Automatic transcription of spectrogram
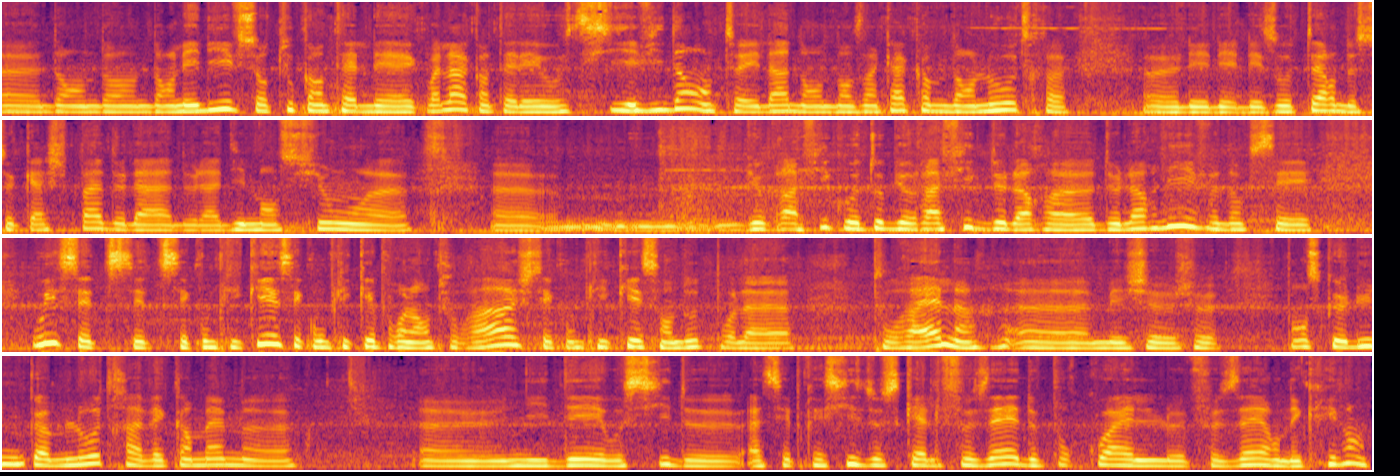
euh, dans, dans, les livres, surtout quand elle est voilà quand elle est aussi évidente. Et là, dans, un cas comme dans l'autre, euh, les, les, auteurs ne se cachent pas de la de la dimension euh, biographique ou autobiographique de leur de leur livre. Donc c'est oui, c'est c'est compliqué. C'est compliqué pour l'entourage. C'est compliqué sans doute pour la pour elle. Mais je, pense que l'une comme l'autre avait quand même une idée aussi de, assez précise de ce qu'elle faisait de pourquoi elle le faisait en écrivant.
